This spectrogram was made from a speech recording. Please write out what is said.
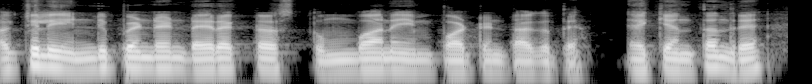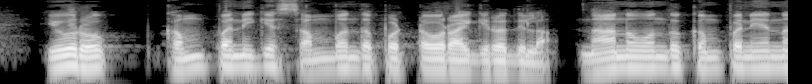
ಆಕ್ಚುಲಿ ಇಂಡಿಪೆಂಡೆಂಟ್ ಡೈರೆಕ್ಟರ್ಸ್ ತುಂಬಾನೇ ಇಂಪಾರ್ಟೆಂಟ್ ಆಗುತ್ತೆ. ಯಾಕೆ ಅಂತಂದ್ರೆ, ಇವರು ಕಂಪನಿಗೆ ಸಂಬಂಧಪಟ್ಟವರಾಗಿರೋದಿಲ್ಲ. ನಾನು ಒಂದು ಕಂಪನಿಯನ್ನ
